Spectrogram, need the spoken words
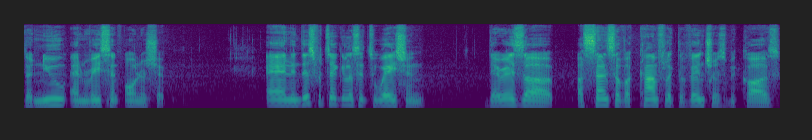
the new and recent ownership. And in this particular situation, there is a, a sense of a conflict of interest because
